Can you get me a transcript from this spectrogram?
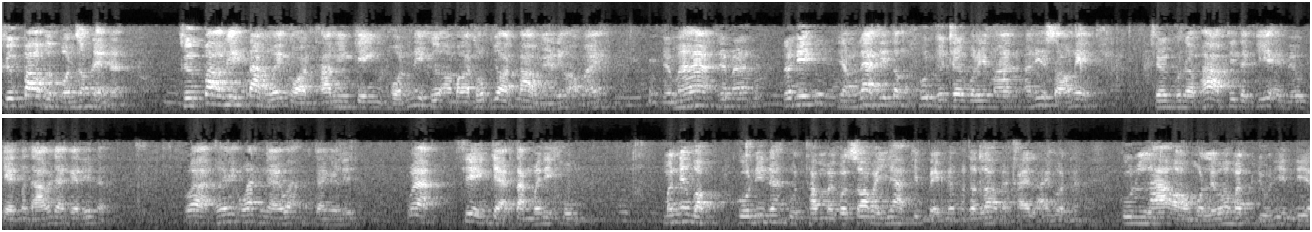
คือเป้าคือผลสำเร็จนะคือเป้านี่ตั้งไว้ก่อนทำจริงๆผลนี่คือเอามากระทบยอดเป้าไงนี่ออกไหมเดี๋ยวมาฮะใช่ไหมแล้วนี่อย่างแรกที่ต้องพูดคือเชิงปริมาณ อันที่สองนี่เชิงคุณภาพที่ตะกี้ไอ้บิลเกตมาถามอาจารย์เกลิสน่ะว่าเฮ้ยวัดไงวะอาจารย์เกลิสว่าที่เองแจกตังค์ไปนี่คุ้มมันยังบอกกูนี่นะกูทำไมโครซอฟไปยากที่เป่งนะพันธะเลาะกับใครหลายคนนะ กูลาออกหมดเลยว่ามันอยู่ที่อินเดีย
